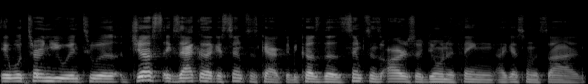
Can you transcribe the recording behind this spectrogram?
it will turn you into a just exactly like a Simpsons character because the Simpsons artists are doing a thing, I guess, on the side.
